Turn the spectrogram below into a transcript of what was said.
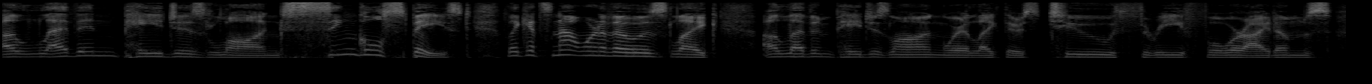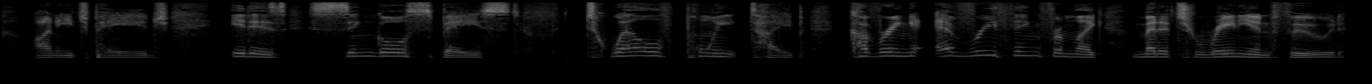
11 pages long, single spaced. Like it's not one of those like 11 pages long where like there's two, three, four items on each page. It is single spaced. 12 point type covering everything from like Mediterranean food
